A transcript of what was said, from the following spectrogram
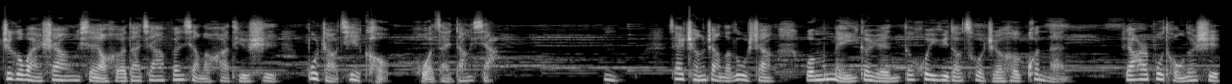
这个晚上想要和大家分享的话题是不找借口，活在当下。嗯。在成长的路上，我们每一个人都会遇到挫折和困难。然而不同的是，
